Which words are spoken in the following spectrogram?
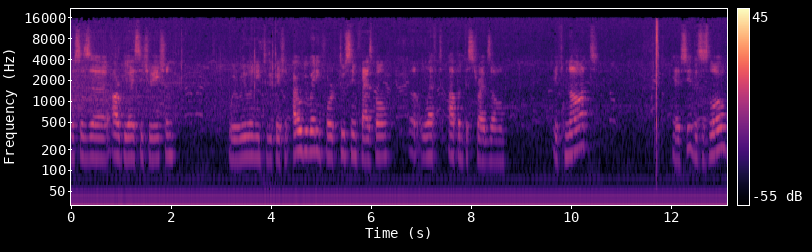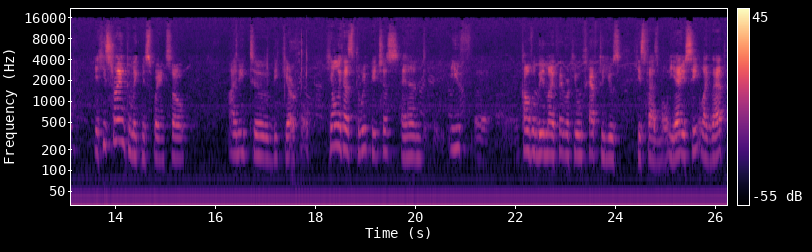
this is a RBI situation we really need to be patient I will be waiting for two seam fastball uh, left up at the strike zone if not yeah see this is low yeah he's trying to make me swing so I need to be careful. He only has three pitches, and if uh, count will be in my favor, he will have to use his fastball. Yeah, you see, like that.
